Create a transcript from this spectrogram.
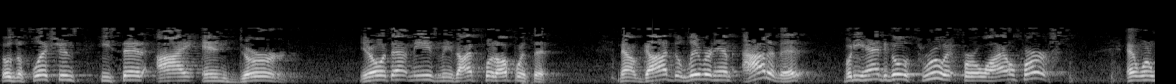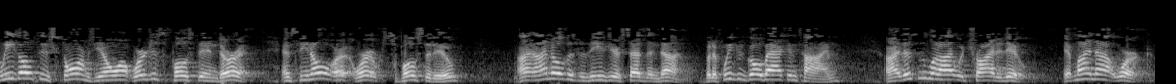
those afflictions, he said, I endured. You know what that means? It means I put up with it. Now, God delivered him out of it, but he had to go through it for a while first. And when we go through storms, you know what? We're just supposed to endure it. And so you know what we're, supposed to do? I, know this is easier said than done, but if we could go back in time, alright, this is what I would try to do. It might not work,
